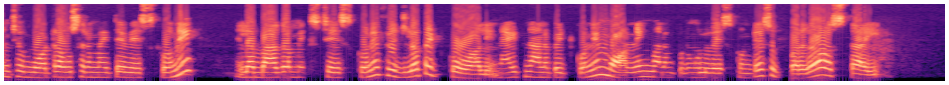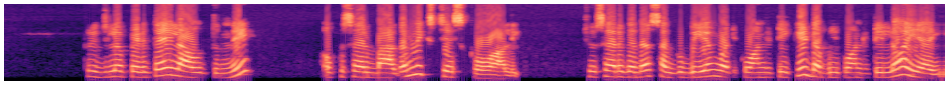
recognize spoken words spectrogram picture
కొంచెం వాటర్ అవసరమైతే వేసుకొని ఇలా బాగా మిక్స్ చేసుకొని ఫ్రిడ్జ్లో పెట్టుకోవాలి. నైట్ నానబెట్టుకొని మార్నింగ్ మనం పునుగులు వేసుకుంటే సూపర్గా వస్తాయి. ఫ్రిడ్జ్లో పెడితే ఇలా అవుతుంది. ఒకసారి బాగా మిక్స్ చేసుకోవాలి. చూసారు కదా సగ్గు బియ్యం వాటి క్వాంటిటీకి డబుల్ క్వాంటిటీలో అయ్యాయి.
